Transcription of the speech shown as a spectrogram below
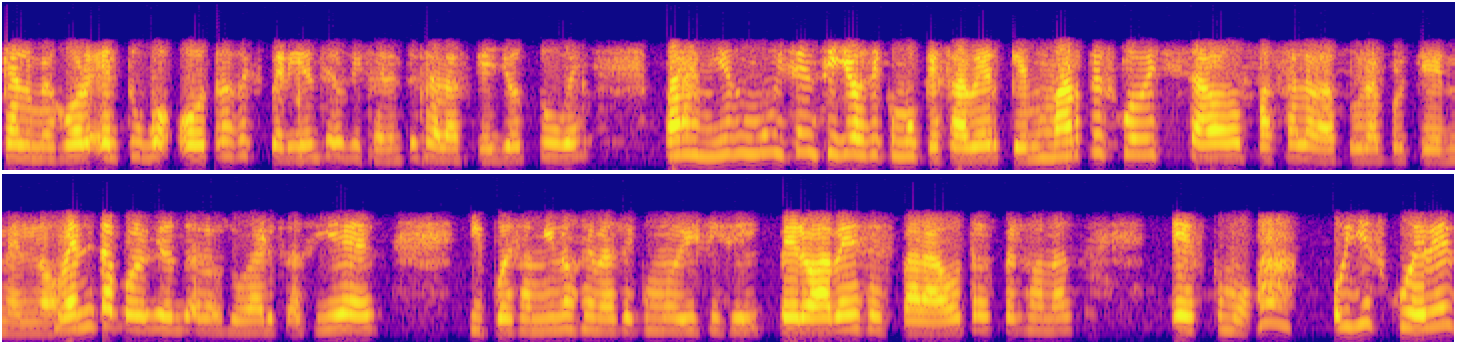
que a lo mejor él tuvo otras experiencias diferentes a las que yo tuve, para mí es muy sencillo así como que saber que martes, jueves y sábado pasa la basura porque en el 90% de los lugares así es y pues a mí no se me hace como difícil, pero a veces para otras personas es como, ¡ah! hoy es jueves,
